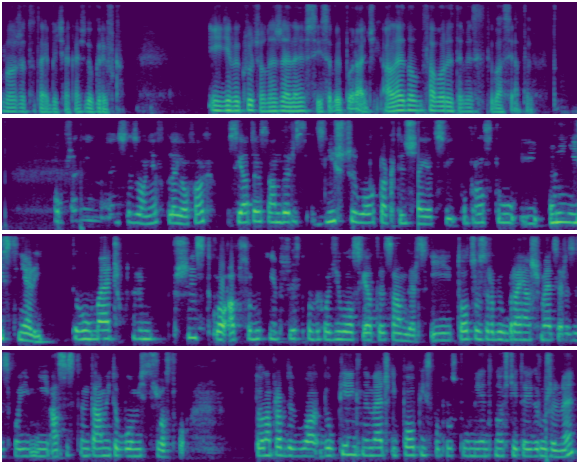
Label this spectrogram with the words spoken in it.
Może tutaj być jakaś dogrywka. I niewykluczone, że LFC sobie poradzi, ale no, faworytem jest chyba Seattle. W poprzednim sezonie w playoffach Seattle Sanders zniszczyło taktycznie AFC. Po prostu i oni nie istnieli. To był mecz, w którym wszystko, absolutnie wszystko wychodziło z Seattle Sanders i to, co zrobił Brian Schmetzer ze swoimi asystentami, to było mistrzostwo. To naprawdę była, był piękny mecz i popis po prostu umiejętności tej drużyny.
